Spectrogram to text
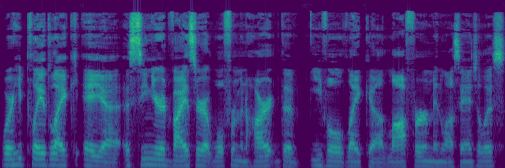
where he played like a uh, a senior advisor at Wolfram and Hart, the evil like uh, law firm in Los Angeles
